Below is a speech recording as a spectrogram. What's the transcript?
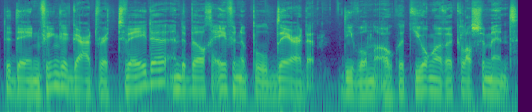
De Deen Vingegaard werd tweede en de Belg Evenepoel derde. Die won ook het jongere klassement.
